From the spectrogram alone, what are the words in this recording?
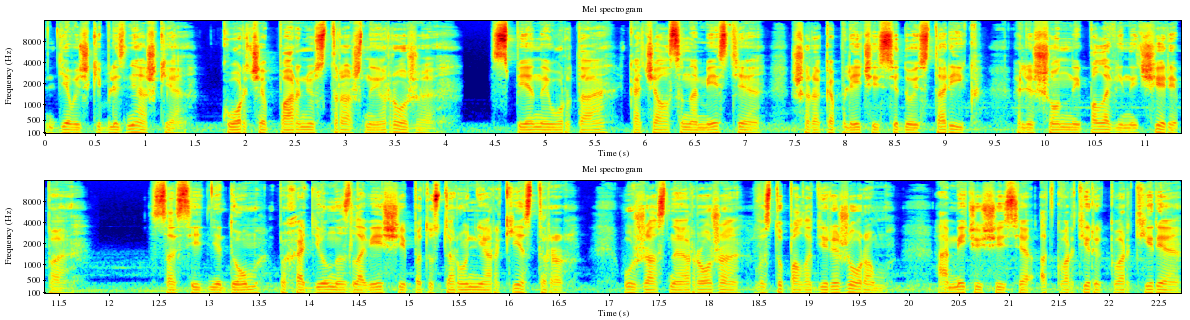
девочки-близняшки, корча парню страшные рожи. С пеной у рта качался на месте широкоплечий седой старик, лишенный половины черепа. Соседний дом походил на зловещий потусторонний оркестр. Ужасная рожа выступала дирижером, а мечущийся от квартиры к квартире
